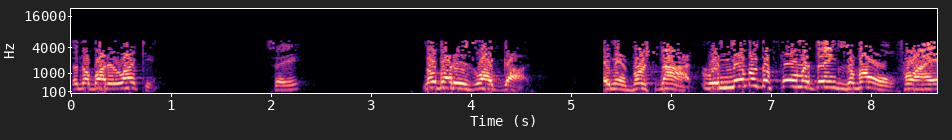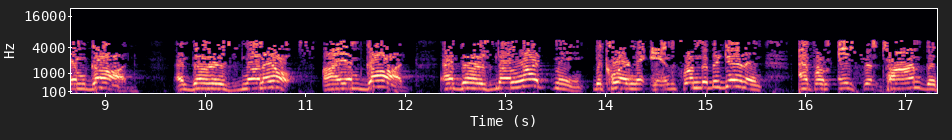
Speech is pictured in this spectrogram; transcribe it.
There's nobody like him. See? Nobody is like God. Amen. Verse 9. Remember the former things of old, for I am God, and there is none else. I am God, and there is none like me, declaring the end from the beginning, and from ancient time the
